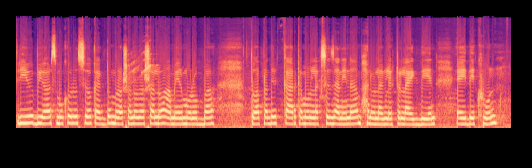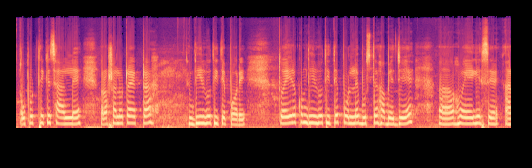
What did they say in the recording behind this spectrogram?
প্রিয় বিয়ার্স মুখরোচক, একদম রসালো রসালো আমের মোরব্বা। তো আপনাদের কার কেমন লাগছে জানি না, ভালো লাগলে একটা লাইক দিন এই দেখুন, উপর থেকে ছাড়লে রসালোটা একটা ধীরগতিতে পড়ে। তো এইরকম ধীরগতিতে পড়লে বুঝতে হবে যে হয়ে গেছে আর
